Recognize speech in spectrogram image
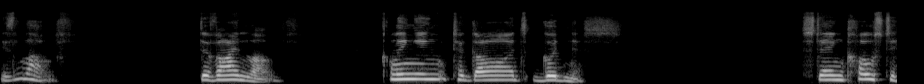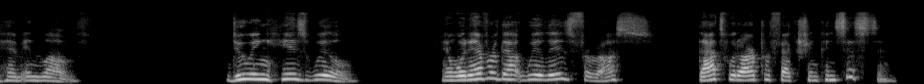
is love, divine love, clinging to God's goodness, staying close to Him in love, doing His will. And whatever that will is for us, that's what our perfection consists in.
